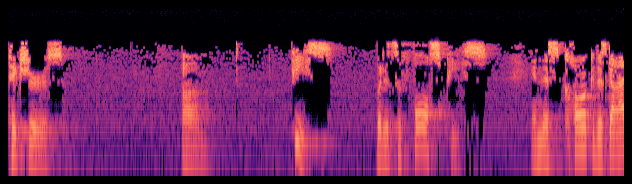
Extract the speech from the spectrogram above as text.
pictures um, peace, but it's a false peace. And this conquer, this guy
